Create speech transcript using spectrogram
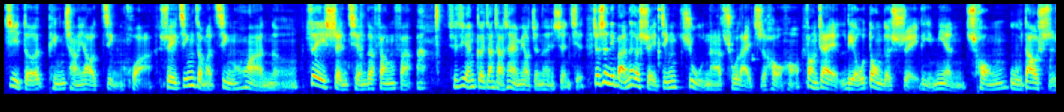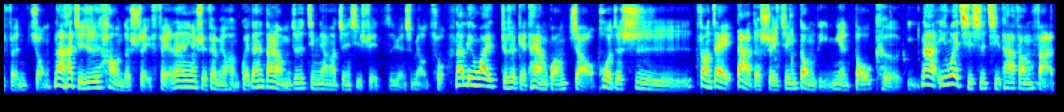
记得平常要净化。水晶怎么净化呢？最省钱的方法啊。其实严格讲起来，好像也没有真的很省钱。就是你把那个水晶柱拿出来之后，哈，放在流动的水里面冲五到十分钟，那它其实就是耗你的水费。但是因为水费没有很贵，但是当然我们就是尽量要珍惜水资源是没有错。那另外就是给太阳光照，或者是放在大的水晶洞里面都可以。那因为其实其他方法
